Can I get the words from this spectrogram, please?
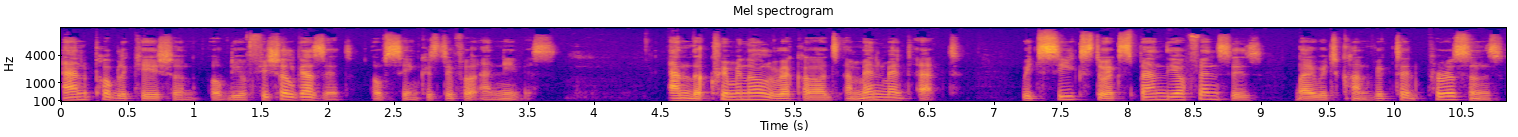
and publication of the Official Gazette of St. Christopher and Nevis, and the Criminal Records Amendment Act, which seeks to expand the offenses by which convicted persons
